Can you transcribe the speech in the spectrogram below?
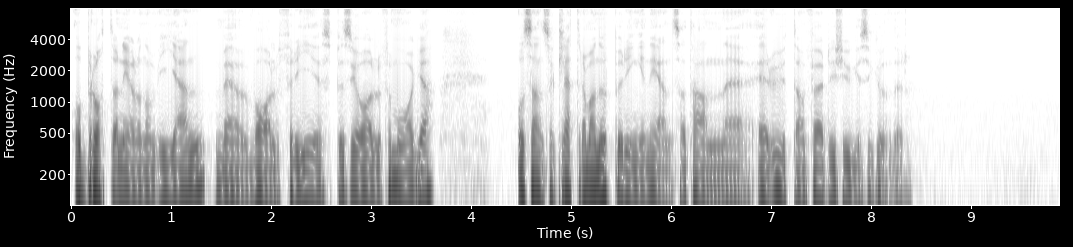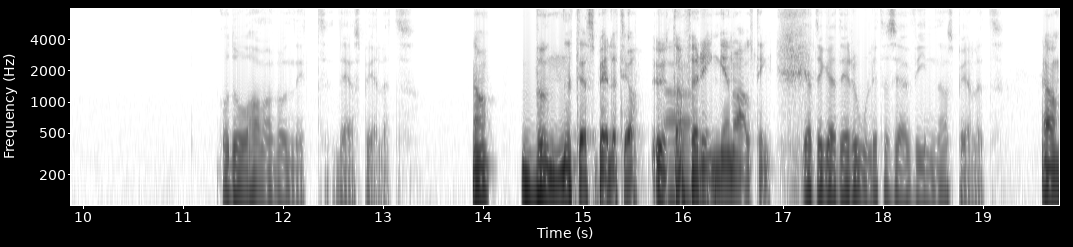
och brottar ner honom igen med valfri specialförmåga. Och sen så klättrar man upp ur ringen igen så att han eh, är utanför till 20 sekunder. Och då har man vunnit det spelet. Ja. Vunnit det spelet, ja. Utanför Ja. ringen och allting. Jag tycker att det är roligt att säga vinna spelet. Ja.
